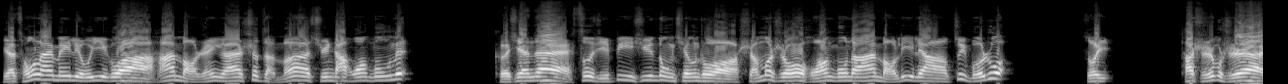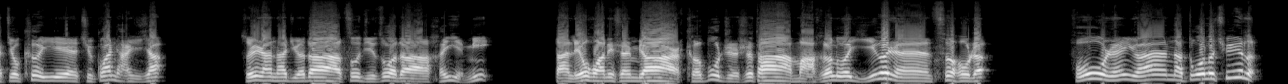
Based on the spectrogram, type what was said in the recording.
也从来没留意过安保人员是怎么巡查皇宫的。可现在自己必须弄清楚什么时候皇宫的安保力量最薄弱，所以他时不时就刻意去观察一下。虽然他觉得自己做的很隐秘。但刘皇帝身边可不只是他马和罗一个人伺候着，服务人员那多了去了，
